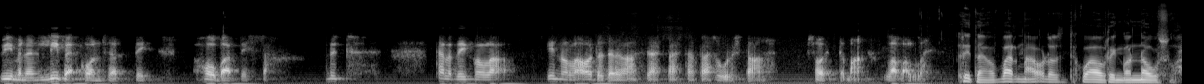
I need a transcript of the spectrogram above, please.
viimeinen live-konsertti Hobartissa. Nyt tällä viikolla innolla odotetaan sitä, että päästään taas uudestaan soittamaan lavalle. Sitä on varmaan odotettu kuin auringon nousua.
